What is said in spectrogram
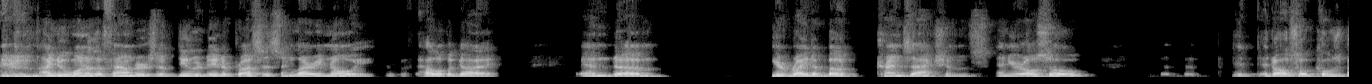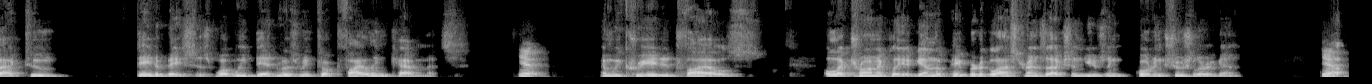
I knew one of the founders of Dealer Data Processing, Larry Noe, hell of a guy. And um, you're right about transactions, and you're also it, it also goes back to databases. What we did was we took filing cabinets. Yeah. And we created files electronically. Again, the paper to glass transaction using quoting Schuessler again. Yeah. Uh,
